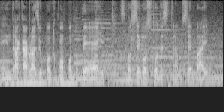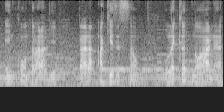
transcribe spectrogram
em dracarbrasil.com.br. Se você gostou desse trampo, você vai encontrar ali para aquisição. O Lecante Noir, né,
